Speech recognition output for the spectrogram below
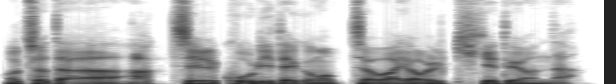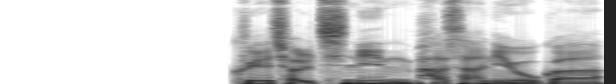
어쩌다 악질 고리대금업자와 얽히게 되었나. 그의 절친인 바사니오가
